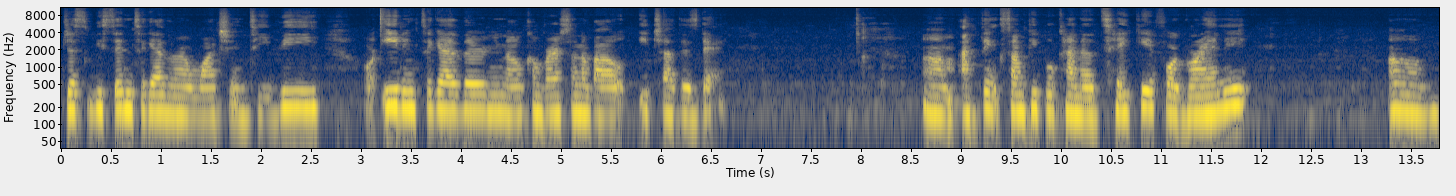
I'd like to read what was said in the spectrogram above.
just be sitting together and watching TV or eating together, you know, conversing about each other's day. Um, I think some people kind of take it for granted um,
